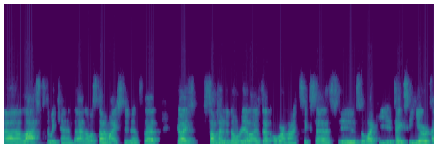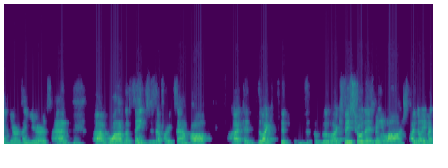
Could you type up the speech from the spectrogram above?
uh, last weekend, and I was telling my students that guys, sometimes you don't realize that overnight success is like it takes years and years and years. And mm-hmm. uh, one of the things is that, for example, I, it, like it, like this show that is being launched, I don't even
